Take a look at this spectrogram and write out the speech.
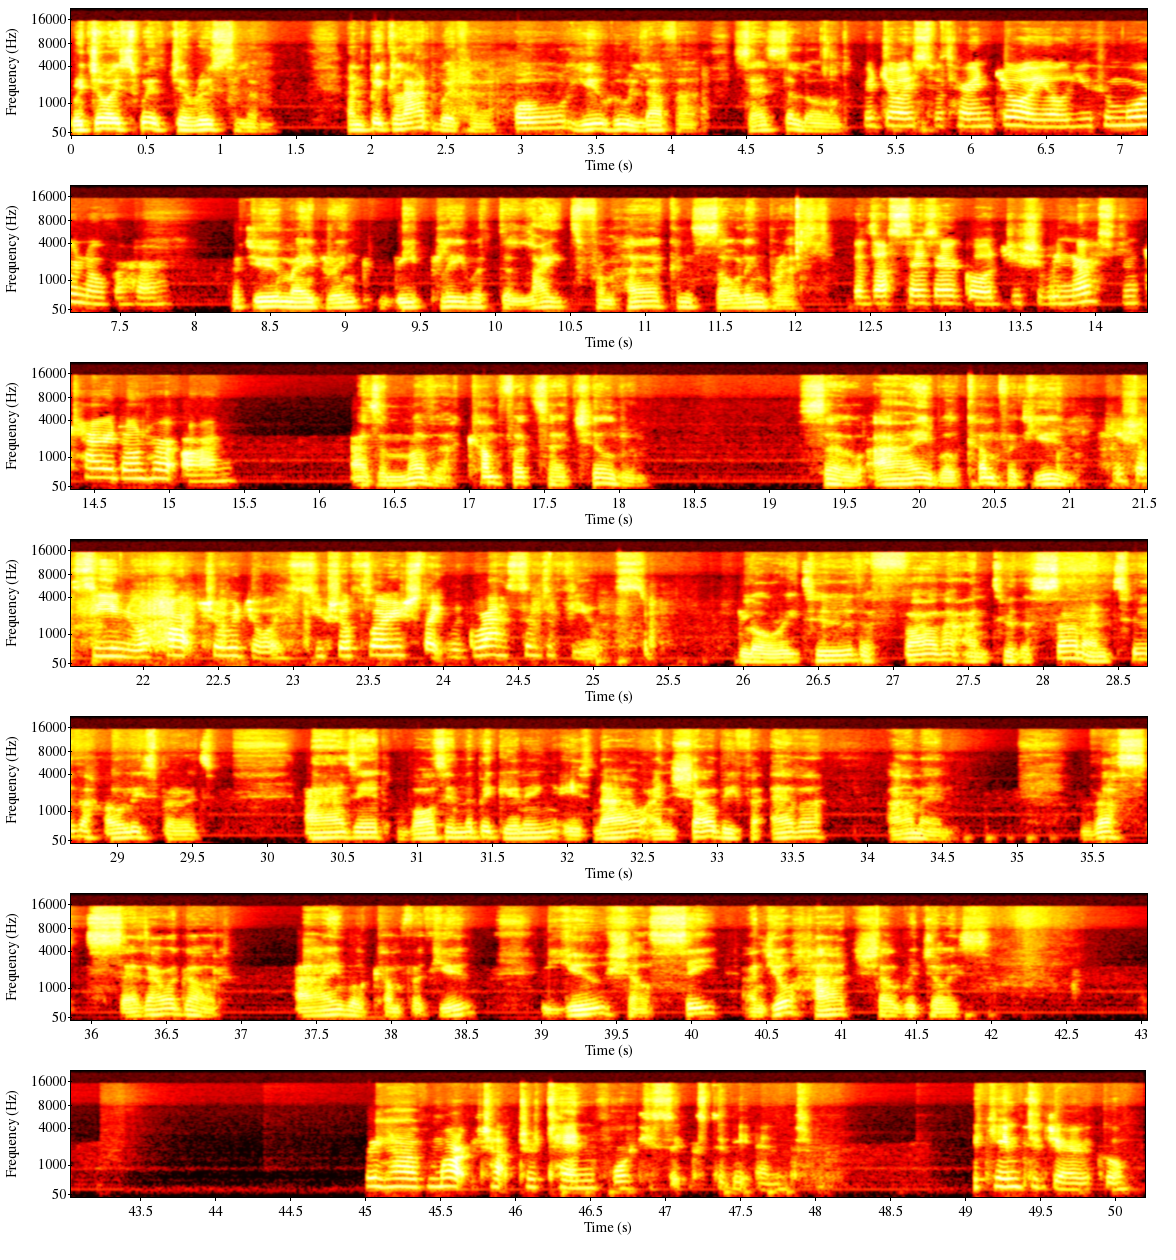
Rejoice with Jerusalem and be glad with her, all you who love her, says the Lord. Rejoice with her and joy, all you who mourn over her. That you may drink deeply with delight from her consoling breast. For thus says our God, you shall be nursed and carried on her arm. As a mother comforts her children, so I will comfort you. You shall see, and your heart shall rejoice. You shall flourish like the grass of the fields. Glory to the Father, and to the Son, and to the Holy Spirit as it was in the beginning, is now, and shall be forever. Amen. Thus says our God I will comfort you, you shall see, and your heart shall rejoice. We have Mark chapter 10, 46 to the end. They came to Jericho.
